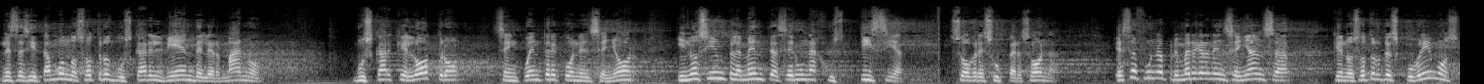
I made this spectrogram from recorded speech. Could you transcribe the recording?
necesitamos nosotros buscar el bien del hermano, buscar que el otro se encuentre con el Señor y no simplemente hacer una justicia sobre su persona. Esa fue una primera gran enseñanza que nosotros descubrimos.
